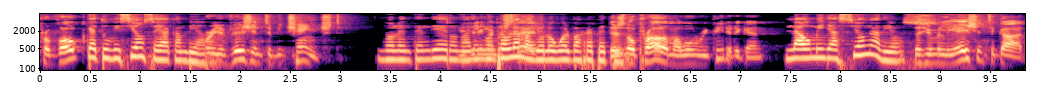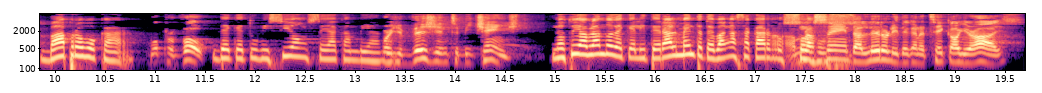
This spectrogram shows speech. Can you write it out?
provoke que tu visión sea cambiada. for your vision to be changed. No lo entendieron, no hay ningún problema, yo lo vuelvo a repetir. There's no problem. I will repeat it again. La humillación a Dios The humiliation to God va a provocar will provoke de que tu visión sea cambiada. for your vision to be changed. No estoy hablando de que literalmente te van a sacar los I'm not ojos. saying that literally they're going to take out your eyes.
